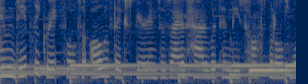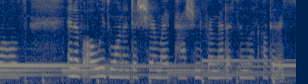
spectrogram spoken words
am deeply grateful to all of the experiences I have had within these hospitals' walls and have always wanted to share my passion for medicine with others.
